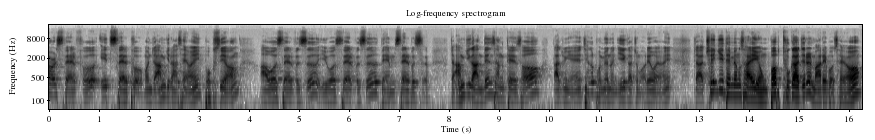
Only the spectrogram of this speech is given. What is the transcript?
herself, itself 먼저 암기를 하세요. 복수형 ourselves, yourselves, themselves. 자 암기가 안 된 상태에서 나중에 책을 보면은 이해가 좀 어려워요. 자 죄기 대명사의 용법 두 가지를 말해 보세요.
